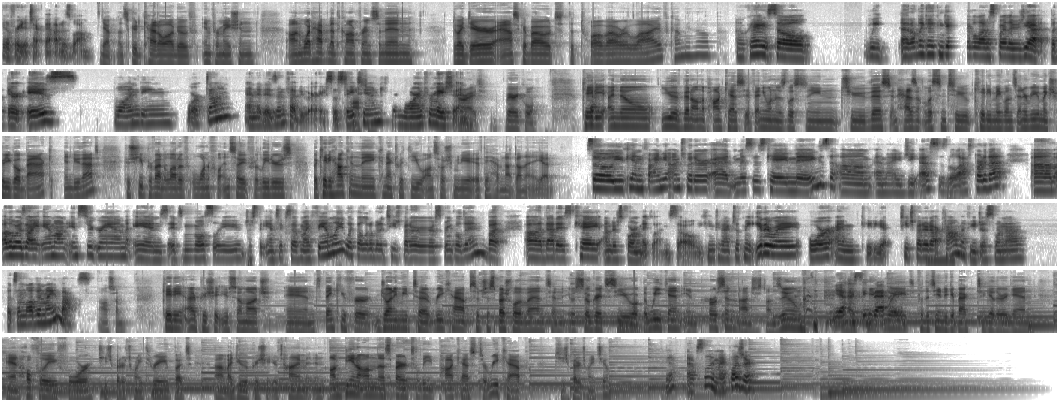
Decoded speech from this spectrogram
feel free to check that out as well. Yeah, that's a good catalog of information on what happened at the conference. And then do I dare ask about the 12 hour live coming up? Okay, so we I don't think I can give a lot of spoilers yet, but there is one being worked on and it is in February. So stay awesome. tuned for more information. All right. Very cool. Katie, yeah. I know you have been on the podcast. If anyone is listening to this and hasn't listened to Katie Miglin's interview, make sure you go back and do that because she provided a lot of wonderful insight for leaders. But Katie, how can they connect with you on social media if they have not done that yet? So you can find me on Twitter at Mrs. K Migs. Um, M I G S is the last part of that. Um, otherwise, I am on Instagram, and it's mostly just the antics of my family with a little bit of Teach Better sprinkled in. But uh, that is K underscore Miglin. So you can connect with me either way, or I'm Katie at teachbetter.com if you just want to put some love in my inbox. Awesome. Katie, I appreciate you so much. And thank you for joining me to recap such a special event. And it was so great to see you over the weekend in person, not just on Zoom. Yeah, I can't exactly. wait for the team to get back together again and hopefully for Teach Better 23. But um, I do appreciate your time and on being on the Aspire to Lead podcast to recap Teach Better 22. Yeah, absolutely. My pleasure.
